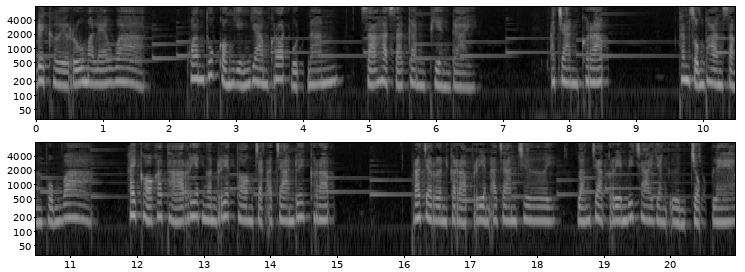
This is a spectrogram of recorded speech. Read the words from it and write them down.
ด้วยเคยรู้มาแล้วว่า ความทุกข์ของหญิงยามคลอดบุตรนั้น สาหัสสากันเพียงใด อาจารย์ครับ ท่านสมภารสั่งผมว่า ให้ขอคาถาเรียกเงินเรียกทองจากอาจารย์ด้วยครับ พระเจริญกราบเรียนอาจารย์เชย หลังจากเรียนวิชาอย่างอื่นจบแล้ว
